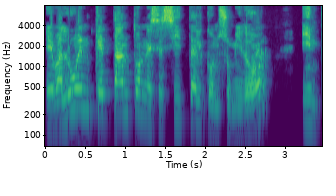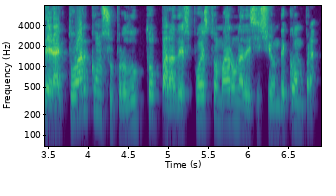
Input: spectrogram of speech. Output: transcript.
evalúen qué tanto necesita el consumidor interactuar con su producto para después tomar una decisión de compra.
